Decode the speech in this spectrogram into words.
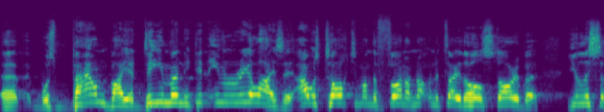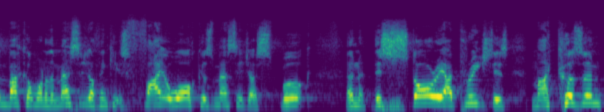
uh, was bound by a demon. He didn't even realize it. I was talking to him on the phone. I'm not going to tell you the whole story, but you listen back on one of the messages. I think it's Firewalker's message I spoke. And this story I preached is my cousin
